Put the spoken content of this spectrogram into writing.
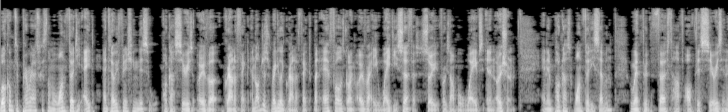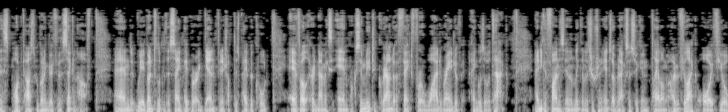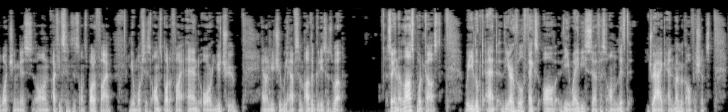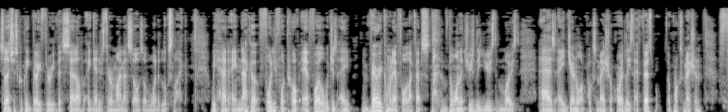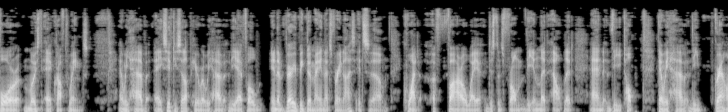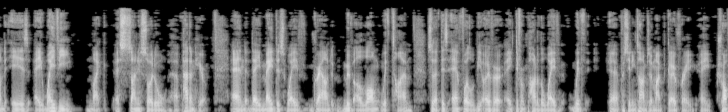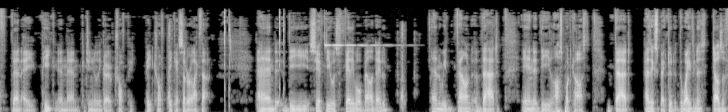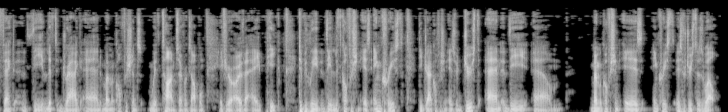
Welcome to Premier Express number 138, and today we're finishing this podcast series over ground effect, and not just regular ground effect, but airfoils going over a wavy surface. So, for example, waves in an ocean. And in podcast 137, we went through the first half of this series. In this podcast, we're going to go through the second half. And we are going to look at the same paper again, finish off this paper called Airfoil Aerodynamics and Proximity to Ground Effect for a Wide Range of Angles of Attack. And you can find this in the link in the description. It's open access, so you can play along at home if you like, or if you're watching this on, if you're listening to this on Spotify, you can watch this on Spotify and or YouTube. And on YouTube, we have some other goodies as well. So in the last podcast, we looked at the overall effects of the wavy surface on lift, drag, and moment coefficients. So let's just quickly go through the setup again, just to remind ourselves of what it looks like. We had a NACA 4412 airfoil, which is a very common airfoil. Like that's the one that's usually used the most as a general approximation, or at least a first approximation for most aircraft wings. And we have a CFD setup here where we have the airfoil in a very big domain. That's very nice. It's um, quite a far away distance from the inlet, outlet, and the top. Then we have the ground is a wavy like a sinusoidal uh, pattern here. And they made this wave ground move along with time so that this airfoil will be over a different part of the wave with uh, preceding time. So it might go over a, a trough, then a peak, and then continually go over trough, peak, trough, peak, etc., like that. And the CFD was fairly well validated. And we found that in the last podcast that as expected, the waviness does affect the lift, drag, and moment coefficients with time. So, for example, if you're over a peak, typically the lift coefficient is increased, the drag coefficient is reduced, and the um, moment coefficient is increased, is reduced as well.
